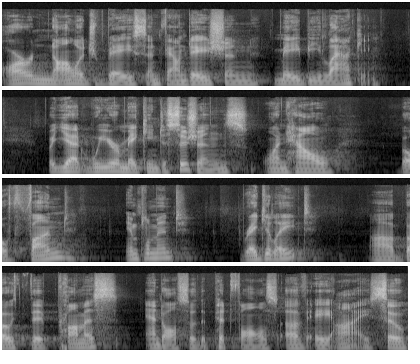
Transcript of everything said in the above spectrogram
our knowledge base and foundation may be lacking. But yet we are making decisions on how both fund, implement, regulate uh, both the promise and also the pitfalls of AI. So,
